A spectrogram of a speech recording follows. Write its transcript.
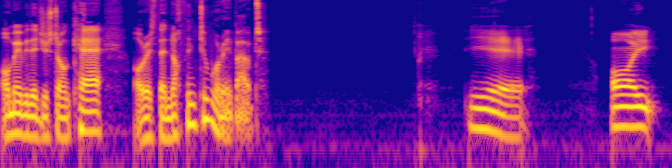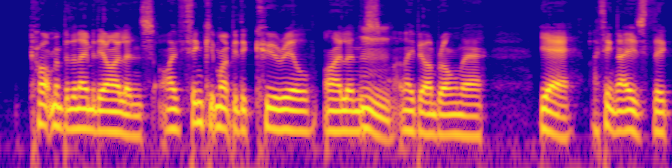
or maybe they just don't care, or is there nothing to worry about? Yeah. I can't remember the name of the islands. I think it might be the Kuril Islands. Mm. Maybe I'm wrong there. Yeah, I think that is the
